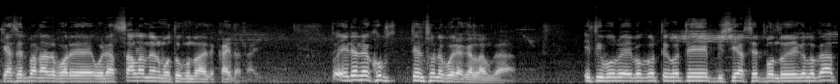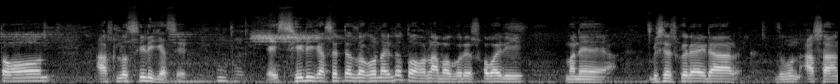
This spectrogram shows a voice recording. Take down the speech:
ক্যাসেট বানানোর পরে ওটা চালানোর মতো কোনো কায়দা নাই। তো এটা নিয়ে খুব টেনশনে পড়ে গেলাম গা। ইতিপূর্বে এবার করতে করতে বিসিআর সেট বন্ধ হয়ে গেল গা তখন আসলো সিডি ক্যাসেট। এই সিডি ক্যাসেটটা যখন আইলো, তখন আমার ঘরে সবারই মানে বিশেষ করে এটার যেমন আসান,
